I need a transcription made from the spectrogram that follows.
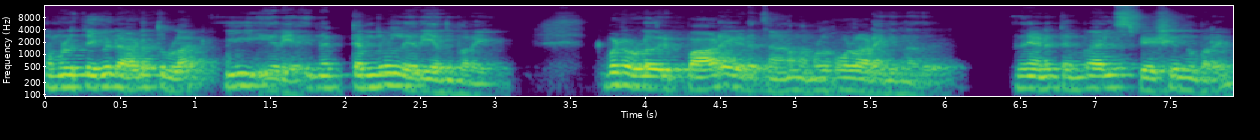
നമ്മൾ ചെവിയുടെ അടുത്തുള്ള ഈ ഏരിയ ഇന്ന് ടെമ്പറൽ ഏരിയ എന്ന് പറയും. ഇവിടെ ഉള്ള ഒരു പാടയെടുത്താണ് നമ്മൾ ഹോൾ അടയ്ക്കുന്നത്. ഇതിനെയാണ് ടെമ്പറാലി സ്പേഷ്യൽ എന്ന് പറയും.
